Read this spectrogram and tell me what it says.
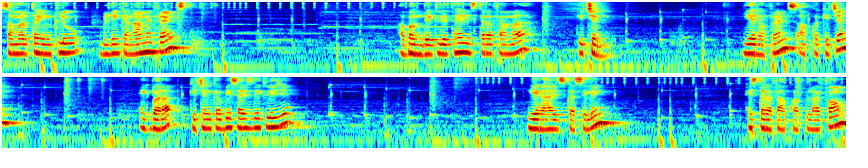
समर्थ इंक्लू बिल्डिंग का नाम है फ्रेंड्स अब हम देख लेते हैं इस तरफ़ है हमारा किचन ये रहा फ्रेंड्स आपका किचन एक बार आप किचन का भी साइज़ देख लीजिए। ये रहा इसका सीलिंग इस तरफ़ आपका प्लेटफॉर्म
